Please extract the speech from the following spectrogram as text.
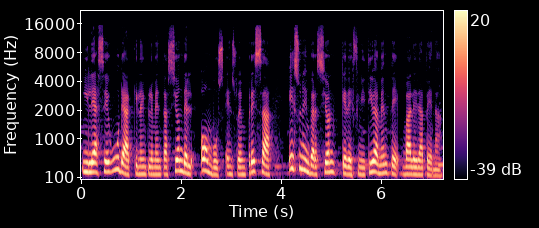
y le asegura que la implementación del Ombus en su empresa es una inversión que definitivamente vale la pena.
